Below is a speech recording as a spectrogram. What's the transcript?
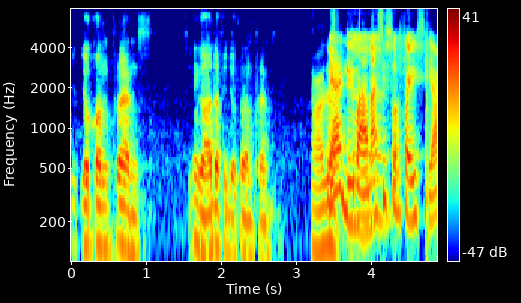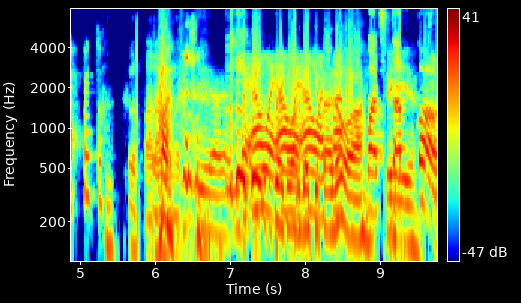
Video conference. Sini nggak ada video conference. Nggak ada. Ya gimana sih survei siapa tuh? Eh, parah banget. Iya, WA, keluarga kita doang. WhatsApp Iya. call.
